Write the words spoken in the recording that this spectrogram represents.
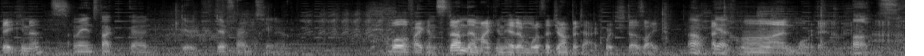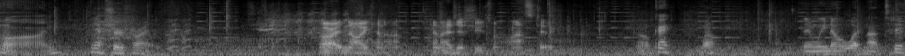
bacon nuts. I mean, it's not gonna do a difference, you know. Well, if I can stun them, I can hit them with a jump attack, which does like Oh a yeah. ton more damage. Oh, ton. Yeah, sure, try it. All right, no, I cannot, and I just used my last two. Okay, well, then we know what not to do.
